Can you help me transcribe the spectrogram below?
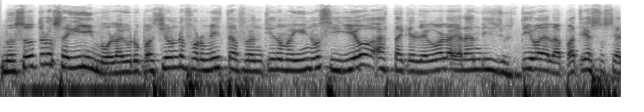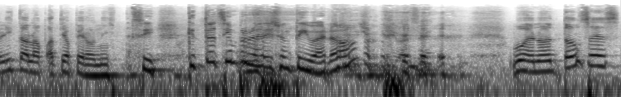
Nosotros seguimos, la agrupación reformista Florentino Maguino siguió hasta que llegó la gran disyuntiva de la patria socialista o la patria peronista. Sí. Que todo, siempre una disyuntiva, ¿no? Bueno, entonces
